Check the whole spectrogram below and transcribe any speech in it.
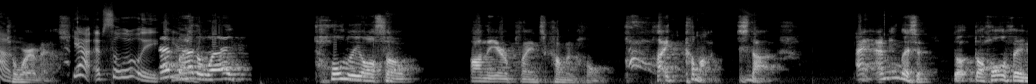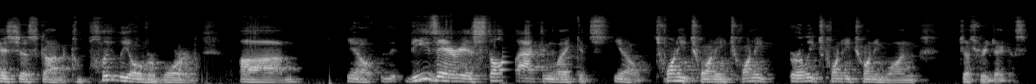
Yeah. to wear masks. yeah, absolutely. And Yeah. by the way, totally also on the airplanes coming home. like, come on, stop. I, I mean, listen, the, the whole thing has just gone completely overboard. Um, you know, th- these areas still acting like it's, you know, 2020, 20, early 2021, just ridiculous.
